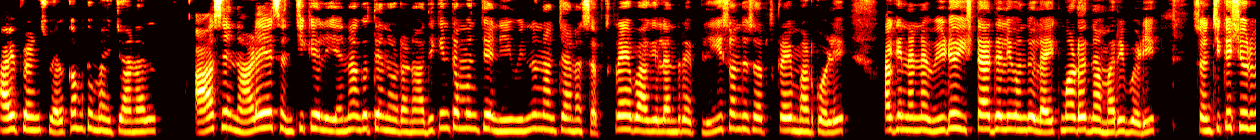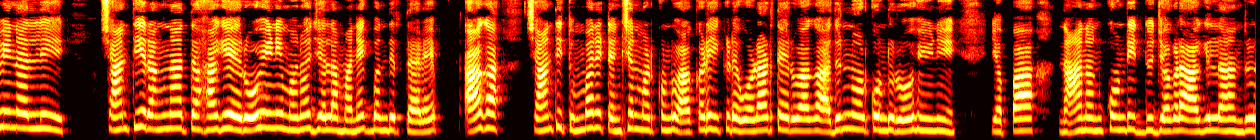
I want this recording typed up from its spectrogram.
Hi friends welcome to my channel ಆಸೆ ನಾಳೆಯ ಸಂಚಿಕೆಯಲ್ಲಿ ಏನಾಗುತ್ತೆ ನೋಡೋಣ. ಅದಕ್ಕಿಂತ ಮುಂಚೆ ನೀವು ಇನ್ನೂ ನನ್ನ ಚಾನಲ್ ಸಬ್ಸ್ಕ್ರೈಬ್ ಆಗಿಲ್ಲ ಅಂದರೆ ಪ್ಲೀಸ್ ಒಂದು ಸಬ್ಸ್ಕ್ರೈಬ್ ಮಾಡ್ಕೊಳ್ಳಿ. ಹಾಗೆ ನನ್ನ ವಿಡಿಯೋ ಇಷ್ಟ ಆದಲ್ಲಿ ಒಂದು ಲೈಕ್ ಮಾಡೋದನ್ನ ಮರಿಬೇಡಿ. ಸಂಚಿಕೆ ಶುರುವಿನಲ್ಲಿ ಶಾಂತಿ, ರಂಗನಾಥ್ ಹಾಗೆ ರೋಹಿಣಿ, ಮನೋಜ್ ಎಲ್ಲ ಮನೆಗೆ ಬಂದಿರ್ತಾರೆ. ಆಗ ಶಾಂತಿ ತುಂಬಾ ಟೆನ್ಷನ್ ಮಾಡಿಕೊಂಡು ಆ ಕಡೆ ಈ ಕಡೆ ಓಡಾಡ್ತಾ ಇರುವಾಗ ಅದನ್ನು ನೋಡಿಕೊಂಡು ರೋಹಿಣಿ, ಯಪ್ಪ, ನಾನು ಅಂದ್ಕೊಂಡಿದ್ದು ಜಗಳ ಆಗಿಲ್ಲ ಅಂದ್ರೂ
